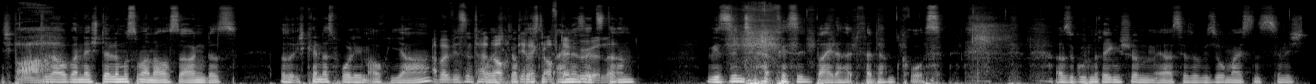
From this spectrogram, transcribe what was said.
Ich boah. glaube, an der Stelle muss man auch sagen, dass also ich kenne das Problem auch, ja. Aber wir sind halt auch glaub, direkt auf der Höhe, ne? daran, wir sind, wir sind beide halt verdammt groß. Also guten Regenschirm, er ist ja sowieso meistens ziemlich,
